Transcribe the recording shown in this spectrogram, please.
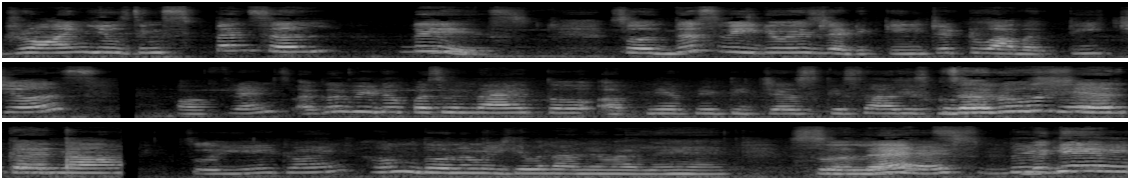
drawing using pencil based. So this video is dedicated to our teachers. और फ्रेंड्स अगर वीडियो पसंद आए तो अपने अपने टीचर्स के साथ इसको ज़रूर शेयर करना सो so, ये ड्राइंग हम दोनों मिलके बनाने वाले हैं so let's begin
